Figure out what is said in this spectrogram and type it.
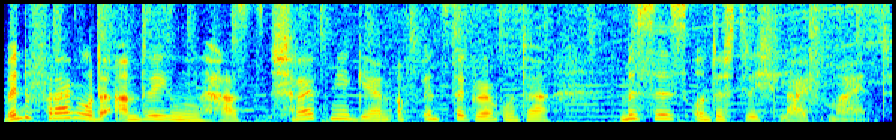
Wenn du Fragen oder Anregungen hast, schreib mir gern auf Instagram unter mrs-livemind.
